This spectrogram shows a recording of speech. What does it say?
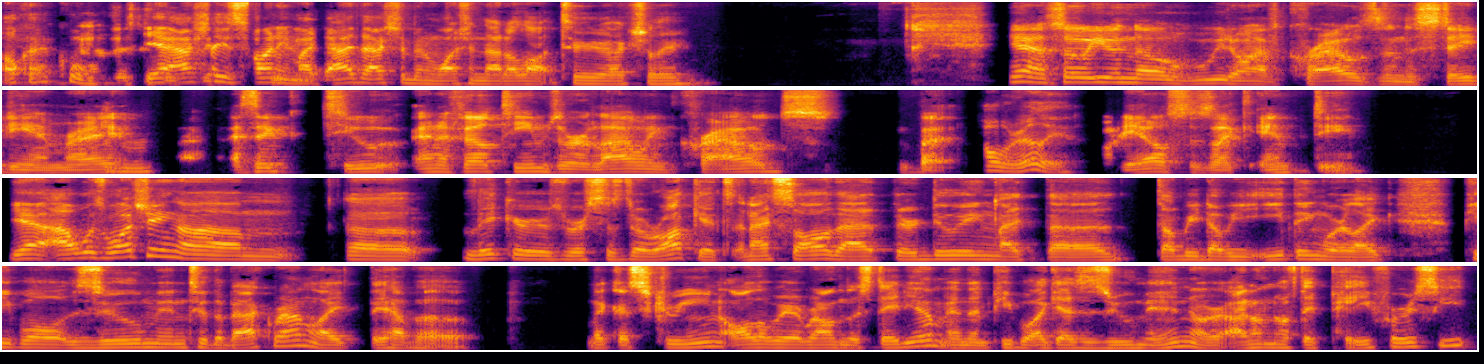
Okay, cool. Uh, yeah, actually, it's funny. My dad's actually been watching that a lot too. Actually, Yeah, so even though we don't have crowds in the stadium, right? Mhm. I think two NFL teams are allowing crowds, but oh really? everybody else is like empty. Yeah, I was watching um uh Lakers versus the Rockets and I saw that they're doing like the WWE thing where like people zoom into the background like they have a like a screen all the way around the stadium and then people I guess zoom in or I don't know if they pay for a seat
